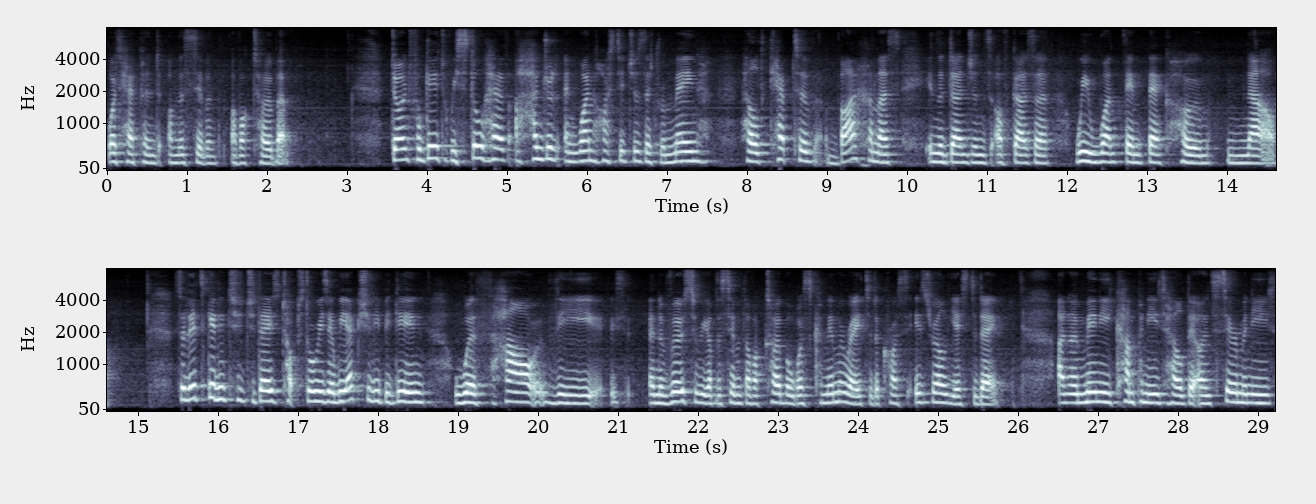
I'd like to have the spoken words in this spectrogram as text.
what happened on the 7th of October. Don't forget, we still have 101 hostages that remain held captive by Hamas in the dungeons of Gaza. We want them back home now. So let's get into today's top stories, and we actually begin with how the anniversary of the 7th of October was commemorated across Israel yesterday. I know many companies held their own ceremonies.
